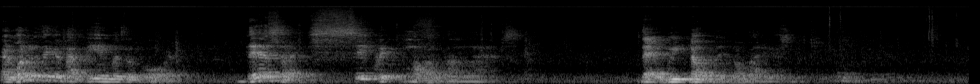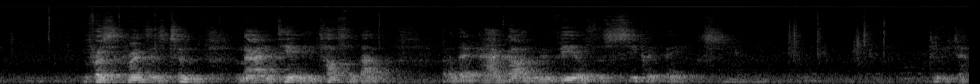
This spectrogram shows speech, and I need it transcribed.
And one of the things about being with the Lord, there's a secret part of our lives that we know that nobody else knows. First Corinthians 2, 9 and 10, he talks about uh, that how God reveals the secret things to each other.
